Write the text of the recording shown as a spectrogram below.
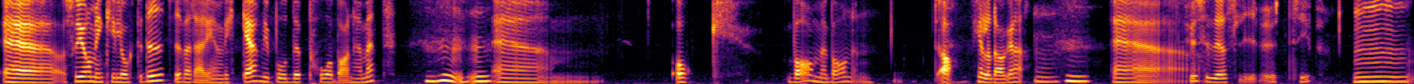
Mm. Eh, så jag och min kille åkte dit. Vi var där i en vecka. Vi bodde på barnhemmet. Mm. Ehm, och var med barnen ja, hela dagarna. Mm. Mm. Eh, Hur ser deras liv ut typ? mm,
